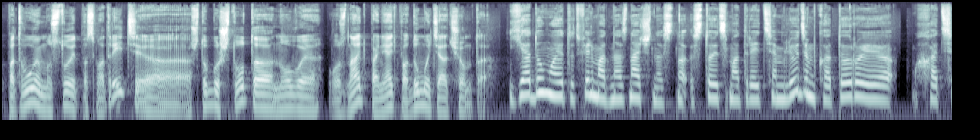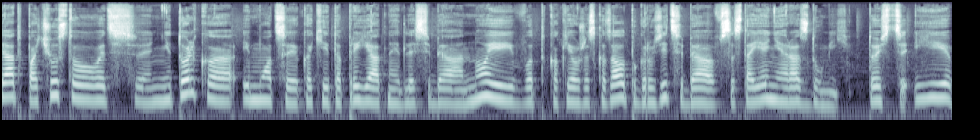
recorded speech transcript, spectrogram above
по-твоему, стоит посмотреть, э, чтобы что-то новое узнать, понять, подумать о чем-то? Я думаю, этот фильм однозначно стоит смотреть тем людям, которые хотят почувствовать не только эмоции какие-то приятные для себя, но и, вот, как я уже сказала, погрузить себя в состояние раздумий. То есть и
